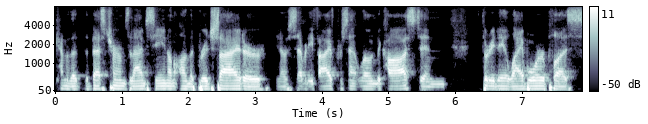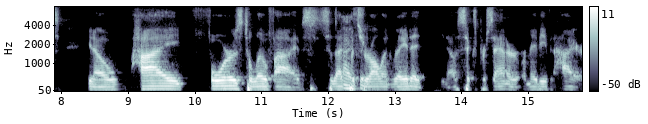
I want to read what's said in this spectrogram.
kind of the, the best terms that i'm seeing on, on the bridge side are you know 75% loan to cost and 30 day libor plus you know high fours to low fives. So that I puts see. your all-in rate at you know six percent or, or maybe even higher.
